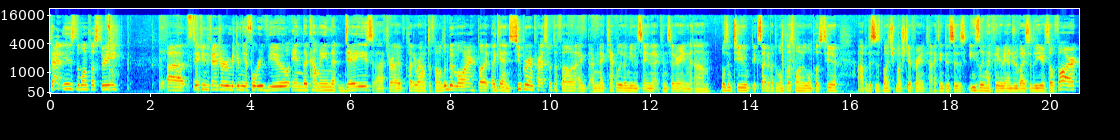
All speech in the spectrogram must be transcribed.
that is the OnePlus 3. Uh, stay tuned to Android. We're going to be giving you a full review in the coming days after I've played around with the phone a little bit more. But again, super impressed with the phone. I, I mean, I can't believe I'm even saying that considering um, wasn't too excited about the OnePlus 1 or the OnePlus 2. Uh, but this is much, much different. I think this is easily my favorite Android device of the year so far.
